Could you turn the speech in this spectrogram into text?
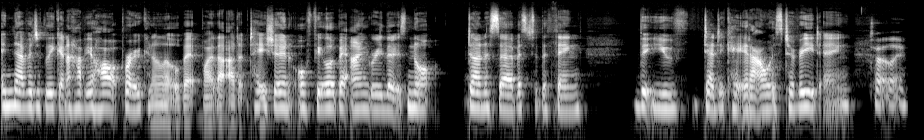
inevitably going to have your heart broken a little bit by that adaptation or feel a bit angry that it's not done a service to the thing that you've dedicated hours to reading. Totally.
